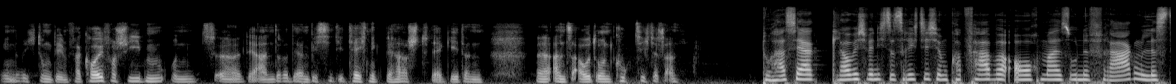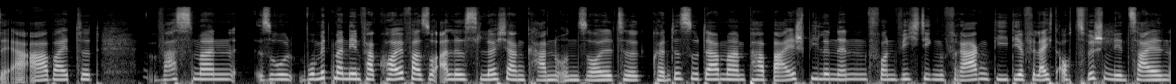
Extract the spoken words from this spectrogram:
in Richtung den Verkäufer schieben und äh, der andere, der ein bisschen die Technik beherrscht, der geht dann äh, ans Auto und guckt sich das an. Du hast ja, glaube ich, wenn ich das richtig im Kopf habe, auch mal so eine Fragenliste erarbeitet, was man so, womit man den Verkäufer so alles löchern kann und sollte. Könntest du da mal ein paar Beispiele nennen von wichtigen Fragen, die dir vielleicht auch zwischen den Zeilen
